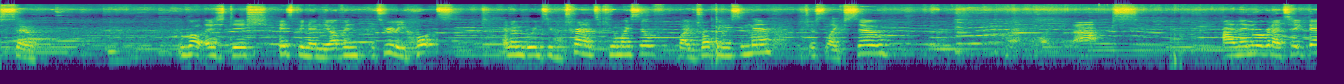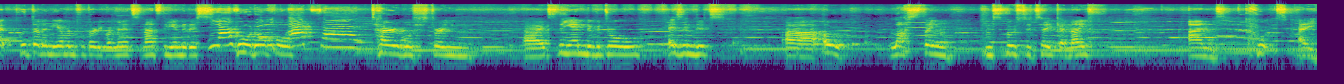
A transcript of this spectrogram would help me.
So we've got this dish. It's been in the oven. It's really hot, and I'm going to try not to kill myself by dropping this in there, just like so, like that. And then we're gonna take that, put that in the oven for 35 minutes, and that's the end of this god awful. terrible stream. Uh, it's the end of it all, isn't it? Uh, oh, last thing. I'm supposed to take a knife and cut a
